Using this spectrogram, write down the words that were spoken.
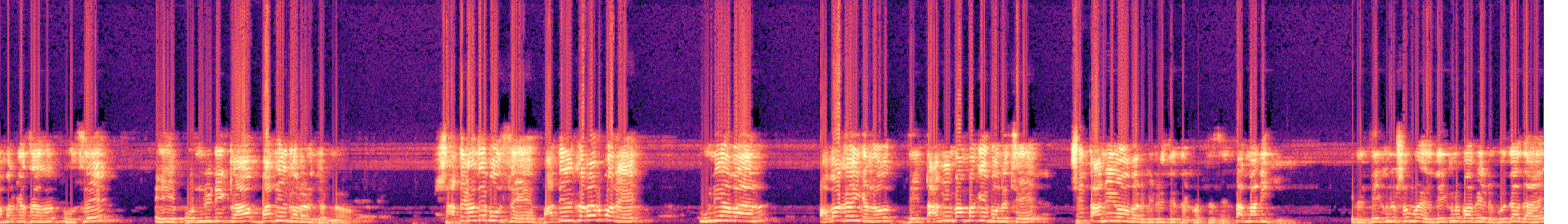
আমার কাছে বলছে এই পনেরোটি ক্লাব বাতিল করার জন্য। সাথে সাথে বলছে বাতিল করার পরে উনি আবার অবাক হয়ে গেল যে তামিম আমাকে বলেছে সে তামিম আবার বিরোধিতা করতেছে। তার মানে কি? এটা যে কোনো সময় যে কোনো ভাবে এটা বোঝা যায়,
